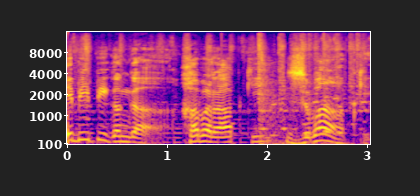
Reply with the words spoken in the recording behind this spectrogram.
एबीपी गंगा खबर आपकी जुबा आपकी।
